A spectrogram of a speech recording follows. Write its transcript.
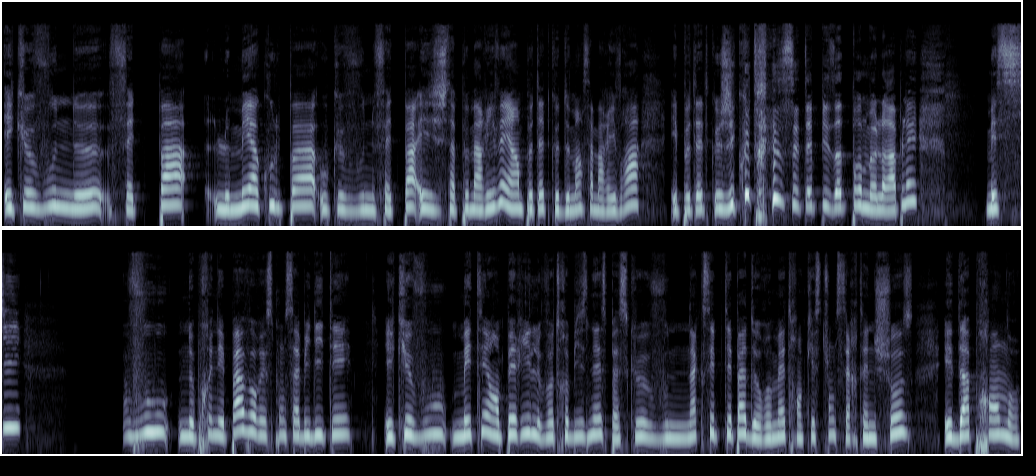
et que vous ne faites pas le mea culpa ou que vous ne faites pas et ça peut m'arriver hein, peut-être que demain ça m'arrivera et peut-être que j'écouterai cet épisode pour me le rappeler mais si vous ne prenez pas vos responsabilités et que vous mettez en péril votre business parce que vous n'acceptez pas de remettre en question certaines choses et d'apprendre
